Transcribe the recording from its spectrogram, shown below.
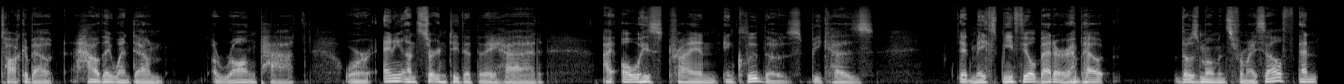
talk about how they went down a wrong path or any uncertainty that they had, I always try and include those because it makes me feel better about those moments for myself. And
